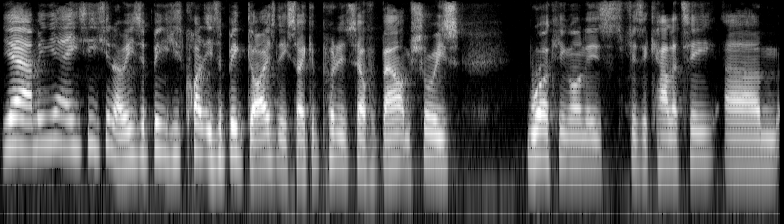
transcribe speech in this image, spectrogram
Yeah, I mean, yeah, he's, he's you know he's a big he's quite he's a big guy, isn't he? So he can put himself about. I'm sure he's working on his physicality. Um,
